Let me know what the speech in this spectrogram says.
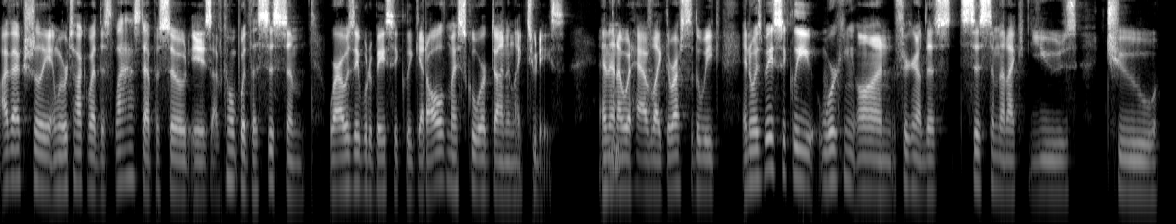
I've actually, and we were talking about this last episode, is I've come up with a system where I was able to basically get all of my schoolwork done in like two days. And then I would have like the rest of the week. And it was basically working on figuring out this system that I could use to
